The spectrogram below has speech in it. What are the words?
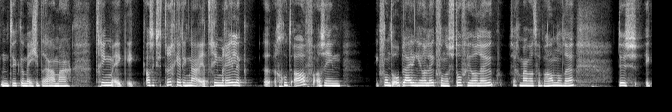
natuurlijk een beetje drama. Het ging me, ik, ik, als ik ze terugkeer, denk ik, nou, het ging me redelijk eh, goed af. Als in, ik vond de opleiding heel leuk, ik vond de stof heel leuk, zeg maar, wat we behandelden. Dus ik,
